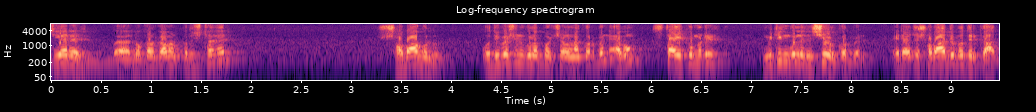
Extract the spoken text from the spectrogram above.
টিয়ারের লোকাল গভর্নমেন্ট প্রতিষ্ঠানের সভাগুলো, অধিবেশনগুলো পরিচালনা করবেন এবং স্থায়ী কমিটির মিটিংগুলো ইনশিওর করবেন। এটা হচ্ছে সভাধিপতির কাজ।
